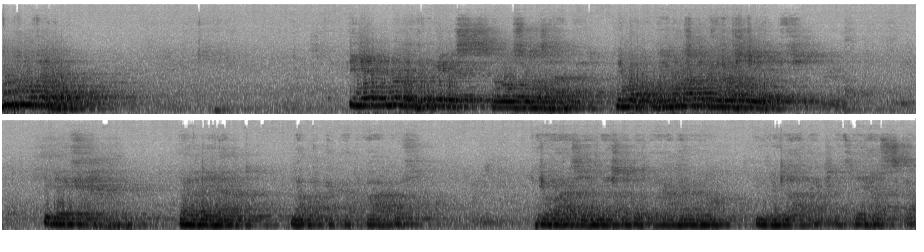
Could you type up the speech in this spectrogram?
duchowemu. I jedno i drugie jest są związane. Nie, nie można ich rozdzielić. I niech Maria, Matka Kapłanów, prowadzi naszego kochanego jubilata Jacka.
